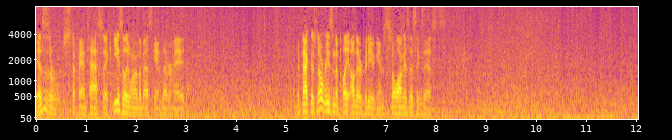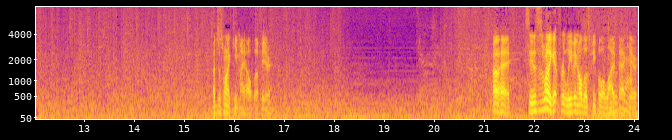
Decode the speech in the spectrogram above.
Yeah, this is a, just a fantastic, easily one of the best games ever made. In fact, there's no reason to play other video games so long as this exists. I just want to keep my health up here. Oh, hey. See, this is what I get for leaving all those people alive back here.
